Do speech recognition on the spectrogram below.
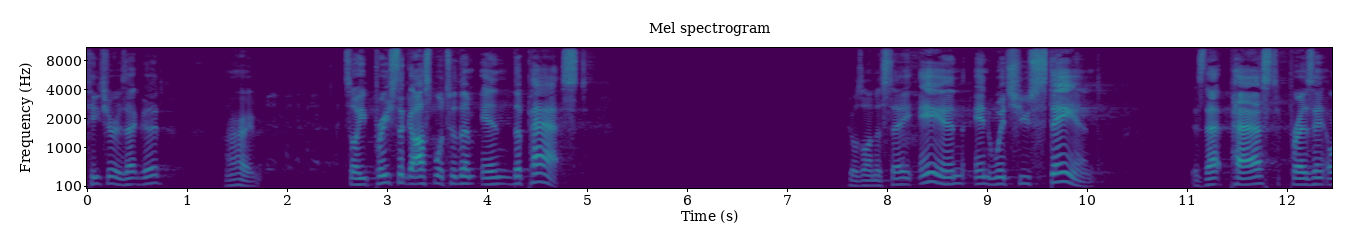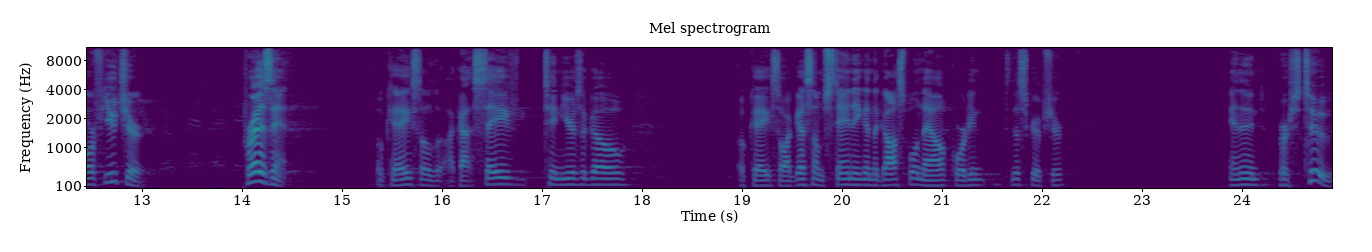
Teacher, is that good? All right. So he preached the gospel to them in the past. He goes on to say, and in which you stand. Is that past, present, or future? Present. Okay, so I got saved 10 years ago. Okay, so I guess I'm standing in the gospel now, according to the scripture. And then verse 2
